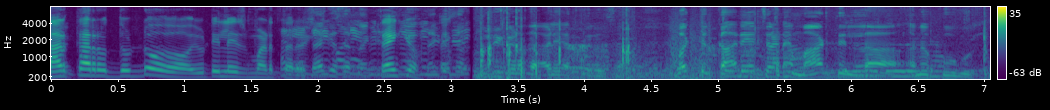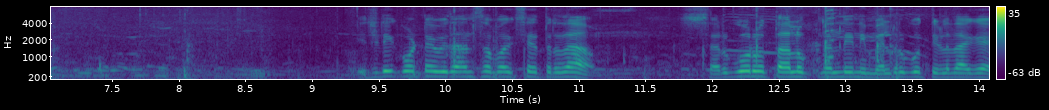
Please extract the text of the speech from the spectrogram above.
ಸರ್ಕಾರದ ದುಡ್ಡು ಯುಟಿಲೈಸ್ ಮಾಡ್ತಾರೆ. ಥ್ಯಾಂಕ್ ಯು ಬಟ್ ಕಾರ್ಯಾಚರಣೆ ಮಾಡ್ತಿಲ್ಲ ಅನ್ನೋ ಕೂಗು. ಎಚ್ ಡಿ ಕೋಟೆ ವಿಧಾನಸಭಾ ಕ್ಷೇತ್ರದ ಸರಗೂರು ತಾಲೂಕಿನಲ್ಲಿ ನಿಮ್ಮೆಲ್ರಿಗೂ ತಿಳಿದಾಗೆ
